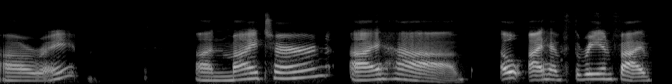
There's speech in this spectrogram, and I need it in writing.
All right. On my turn, I have, oh, I have three and five.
